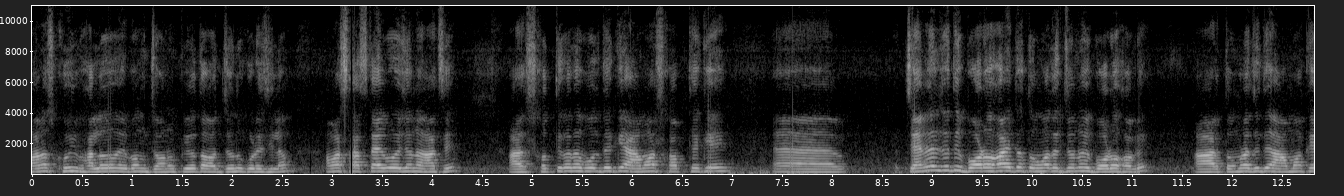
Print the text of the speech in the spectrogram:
মানুষ খুবই ভালো এবং জনপ্রিয়তা অর্জনও করেছিলাম, আমার সাবস্ক্রাইবার ওই জন্য আছে। আর সত্যি কথা বলতে কি, আমার সব থেকে চ্যানেল যদি বড় হয় তো তোমাদের জন্যই বড় হবে। আর তোমরা যদি আমাকে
